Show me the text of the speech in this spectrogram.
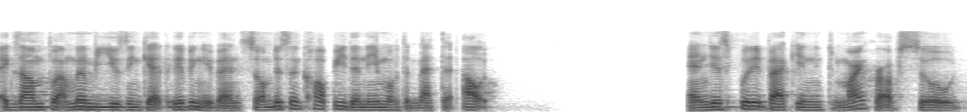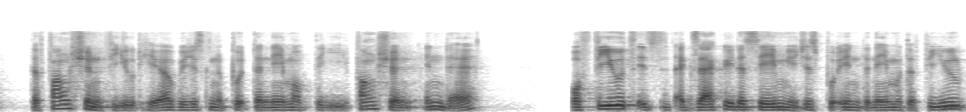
example, I'm going to be using getLiving event, so I'm just going to copy the name of the method out and just put it back into Minecraft. So the function field here, we're just going to put the name of the function in there. For fields, it's exactly the same. You just put in the name of the field,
